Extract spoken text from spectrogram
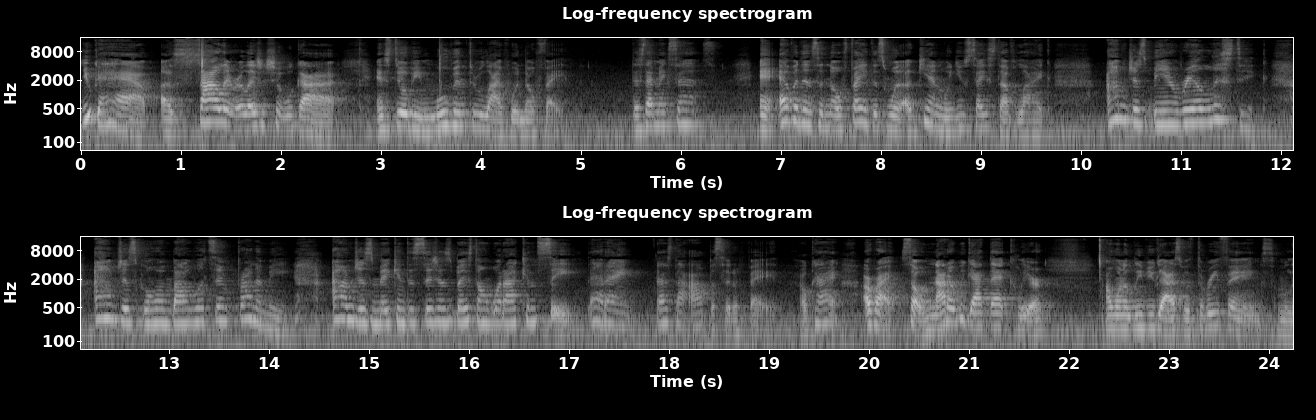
You can have a solid relationship with God and still be moving through life with no faith. Does that make sense? And evidence of no faith is when, again, when you say stuff like, I'm just being realistic. I'm just going by what's in front of me. I'm just making decisions based on what I can see. That ain't, that's the opposite of faith. Okay? All right. So now that we got that clear, I want to leave you guys with three things. And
